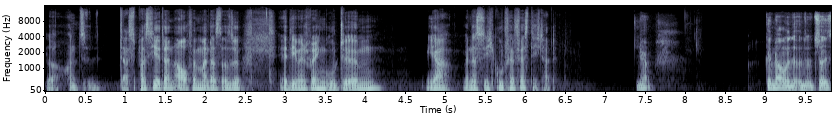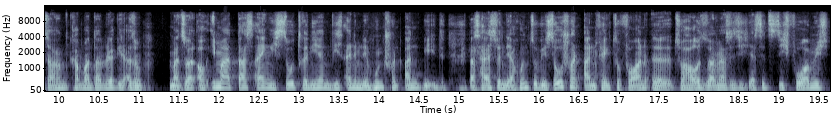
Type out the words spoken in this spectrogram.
So, und das passiert dann auch, wenn man das also äh, dementsprechend gut, ähm, ja, wenn das sich gut verfestigt hat. Ja. Genau, und, und solche Sachen kann man dann wirklich, also man soll auch immer das eigentlich so trainieren, wie es einem dem Hund schon anbietet. Das heißt, wenn der Hund sowieso schon anfängt zu, vorn, äh, zu Hause, sagen wir, er sitzt sich vor mich,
